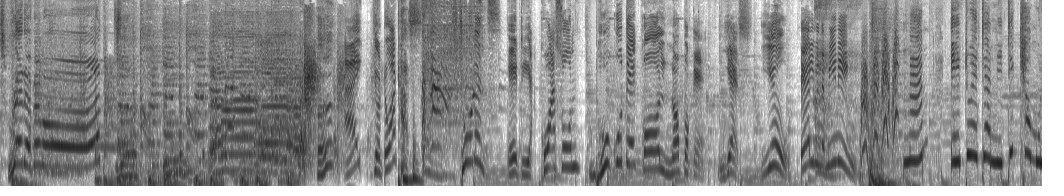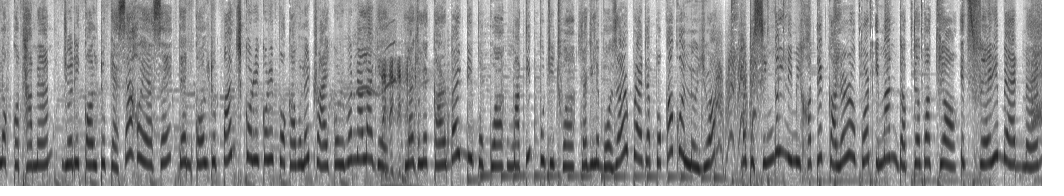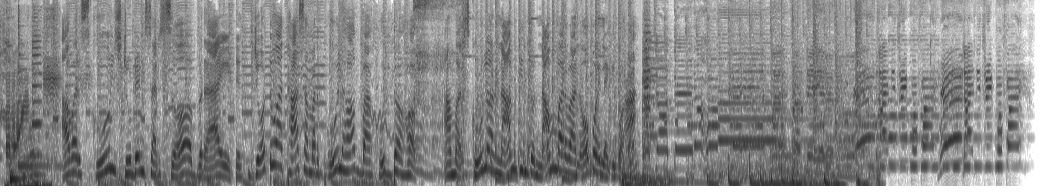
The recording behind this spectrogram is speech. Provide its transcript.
Red F আই জটোৱা ঠাচ students এতিয়া কোৱাচোন ভুকুতে কল নপকে য়েছ you tell me the meaning ma'am নীতিক্ষমূলক কথা মেম যদি কলটো কেঁচা হৈ আছে দেন কলটো পাঞ্চ কৰি কৰি পকাবলৈ ট্ৰাই কৰিব নালাগে। লাগিলে কাৰ্বাইড দি পকোৱা মাটিত পুতি থোৱা লাগিলে বজাৰৰ পৰা এটা পকা কল লৈ যোৱা। মাত্ৰ ছিংগল নিমিষতে কালাৰৰ ওপৰত ইমান দবদবা কিয়? It's very bad ma'am our school students are so bright জটোৱা ঠাচ আমাৰ ভুল হওক বা শুদ্ধ হওক আমাৰ স্কুলৰ নাম কিন্তু নাম্বাৰ ওৱান হ'বই লাগিব হা? life.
